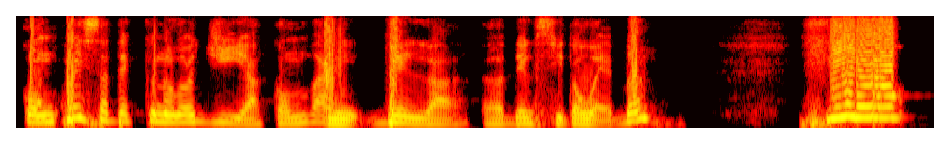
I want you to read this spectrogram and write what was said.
Con questa tecnologia, con vari della, uh, del sito web, fino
